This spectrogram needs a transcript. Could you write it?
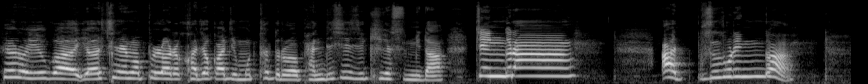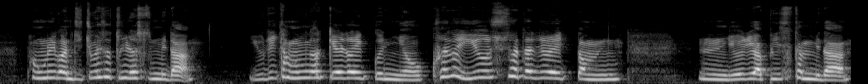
그래도 이유가 여신의 머플러를 가져가지 못하도록 반드시 지키겠습니다. 쨍그랑! 아, 무슨 소린가? 박물관 뒤쪽에서 들렸습니다. 유리 장미가 깨져 있군요. 그래도 이후 수사자료에 있던 음, 유리와 비슷합니다.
